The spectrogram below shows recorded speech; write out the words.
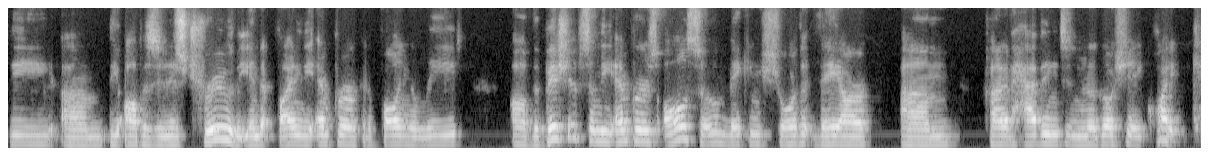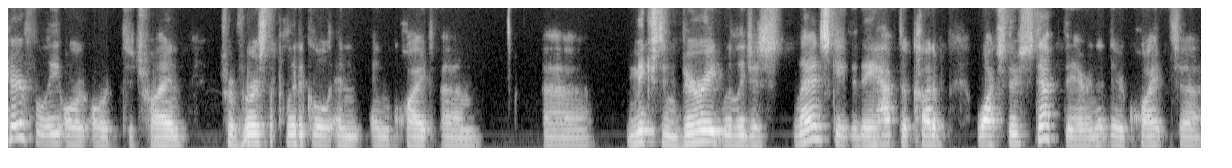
the um, the opposite is true. You end up finding the emperor kind of following the lead of the bishops, and the emperors also making sure that they are um, kind of having to negotiate quite carefully, or or to try and traverse the political and and quite um, uh, mixed and varied religious landscape. That they have to kind of watch their step there, and that they're quite uh,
